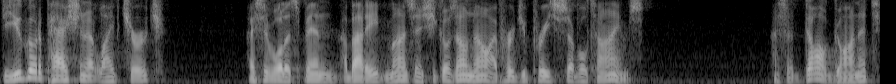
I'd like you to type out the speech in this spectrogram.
Do you go to Passionate Life Church? I said, Well, it's been about eight months. And she goes, Oh, no, I've heard you preach several times. I said, Doggone it.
